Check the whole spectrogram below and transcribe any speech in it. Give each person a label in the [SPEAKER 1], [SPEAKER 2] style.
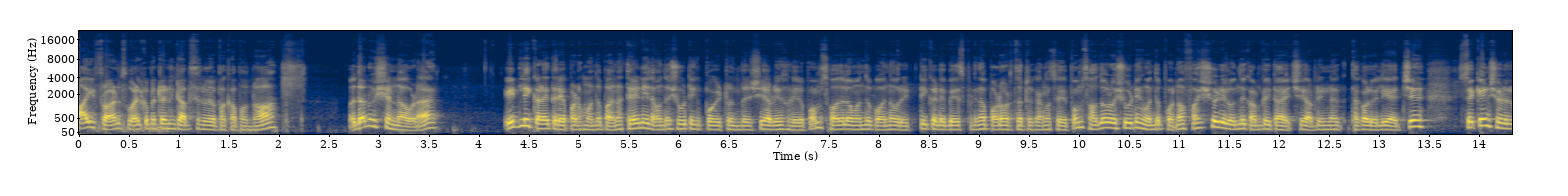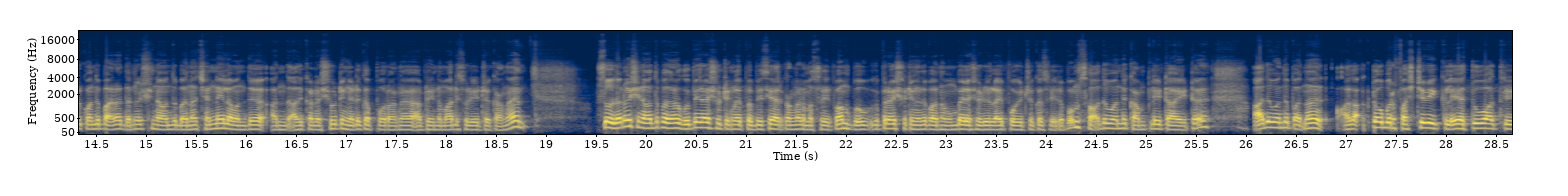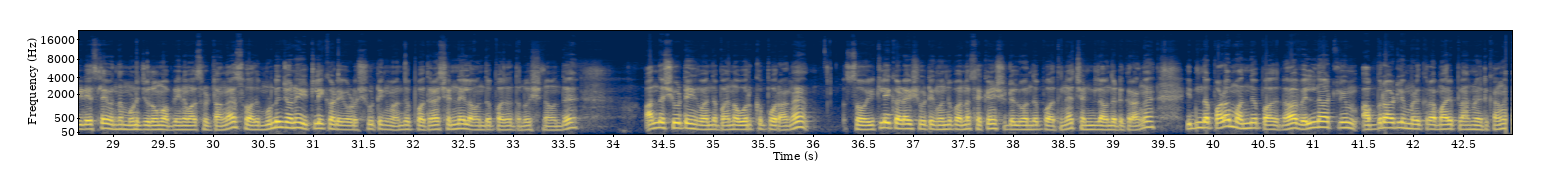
[SPEAKER 1] Hi friends welcome to trending tops பார்க்க போனால் தனுஷ் அண்ணாவோட இட்லி கடை திரைப்படம் வந்து பார்த்தீங்கன்னா தேனியில் வந்து ஷூட்டிங் போயிட்டு இருந்துச்சு அப்படின்னு சொல்லியிருப்போம். ஸோ அதில் வந்து பார்த்தீங்கன்னா ஒரு இட்லி கடை பேஸ் பண்ணி தான் படம் எடுத்துட்டு இருக்காங்க சொல்லியிருப்போம். ஸோ அதோட ஷூட்டிங் வந்து போனால் ஃபஸ்ட் ஷெடியூல் வந்து கம்ப்ளீட் ஆயிடுச்சு அப்படின்னு தகவல் வெளியாச்சு செகண்ட் ஷெடியூலுக்கு வந்து பார்த்தீங்கன்னா தனுஷ் அண்ணா வந்து பார்த்தீங்கன்னா சென்னையில் வந்து அந்த அதுக்கான ஷூட்டிங் எடுக்க போகிறாங்க அப்படின்ற மாதிரி சொல்லிட்டு இருக்காங்க. ஸோ தனுஷ் நான் வந்து பார்த்தீங்கன்னா குபேரா ஷூட்டிங்கில் இப்போ பிஸியாக இருக்காங்க நம்ம சொல்லியிருப்போம் குபேரா ஷூட்டிங் வந்து பார்த்தீங்கன்னா மும்பையில் ஷெடியூல் ஆகி போயிட்டு இருக்க சொல்லியிருப்போம் ஸோ அது வந்து கம்ப்ளீட் ஆகிட்டு அது வந்து பார்த்தீங்கன்னா அக்டோபர் ஃபஸ்ட் வீக்லேயே டூ ஆர் த்ரீ டேஸ்லேயே வந்து முடிஞ்சிடும் அப்படின்னு மாதிரி சொல்லிட்டாங்க ஸோ அது முடிஞ்சோடனே இட்லி கடையோட ஷூட்டிங் வந்து பார்த்தீங்கன்னா சென்னையில் வந்து பார்த்தீங்கன்னா தனுஷ்னா வந்து அந்த ஷூட்டிங் வந்து பார்த்தீங்கன்னா ஒர்க்கு போகிறாங்க ஸோ இட்லி கடை ஷூட்டிங் வந்து பார்த்தீங்கன்னா செகண்ட் ஷெடியூல் வந்து பார்த்தீங்கன்னா சென்னையில் வந்து எடுக்கிறாங்க இந்த படம் வந்து பார்த்தீங்கன்னா வெளிநாட்டிலையும் அப்ராட்லையும் எடுக்கிற மாதிரி பிளான் இருக்காங்க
